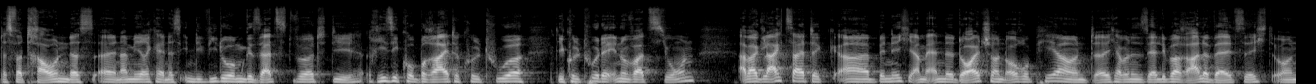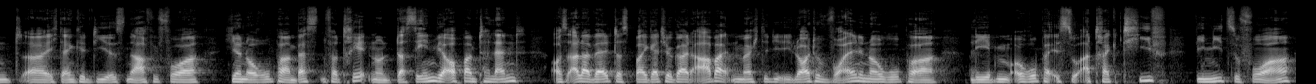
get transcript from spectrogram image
das Vertrauen, das äh, in Amerika in das Individuum gesetzt wird, die risikobereite Kultur, die Kultur der Innovation. Aber gleichzeitig äh, bin ich am Ende Deutscher und Europäer und äh, ich habe eine sehr liberale Weltsicht und äh, ich denke, die ist nach wie vor hier in Europa am besten vertreten. Und das sehen wir auch beim Talent aus aller Welt, das bei Get Your Guide arbeiten möchte. Die, die Leute wollen in Europa leben. Europa ist so attraktiv wie nie zuvor.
